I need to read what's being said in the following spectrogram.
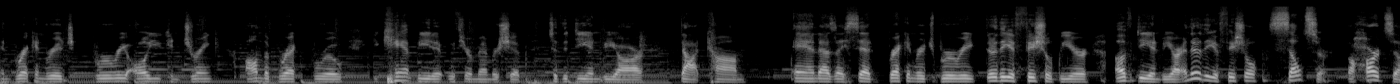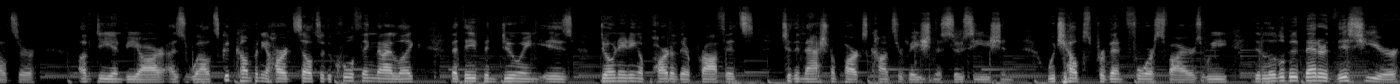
and Breckenridge Brewery, all you can drink on the Breck Brew. You can't beat it with your membership to the DNVR.com. And as I said, Breckenridge Brewery, they're the official beer of DNVR, and they're the official seltzer, the hard seltzer of DNVR as well. It's good company, hard seltzer. The cool thing that I like that they've been doing is donating a part of their profits to the National Parks Conservation Association, which helps prevent forest fires. We did a little bit better this year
